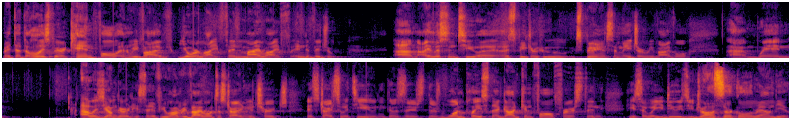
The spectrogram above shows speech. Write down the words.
right? That the Holy Spirit can fall and revive your life and my life, individually. Um, I listened to a, a, speaker who experienced a major revival um, when I was younger, and he said, if you want revival to start in your church, it starts with you. And he goes, there's, there's one place that God can fall first. And he said, what you do is you draw a circle around you.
